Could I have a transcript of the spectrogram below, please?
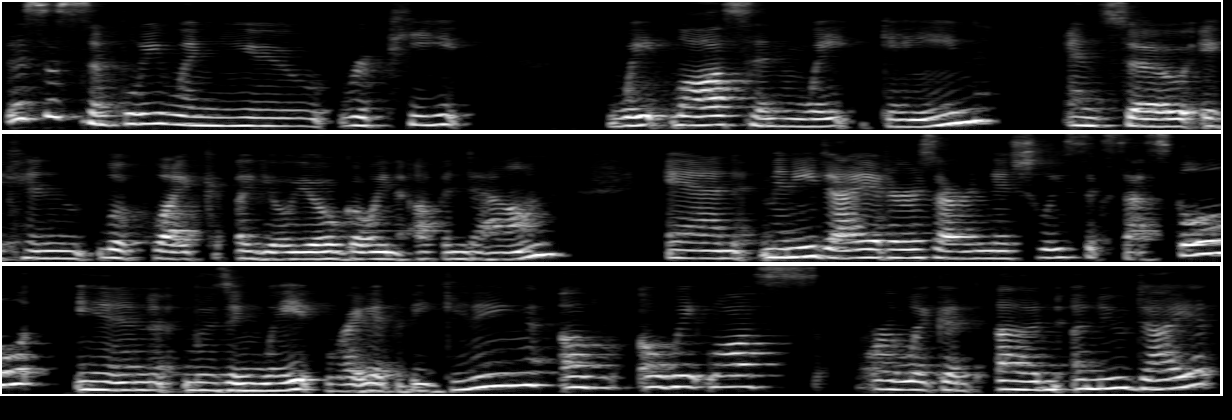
This is simply when you repeat weight loss and weight gain. And so it can look like a yo yo going up and down. And many dieters are initially successful in losing weight right at the beginning of a weight loss or like a, a, a, new diet,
